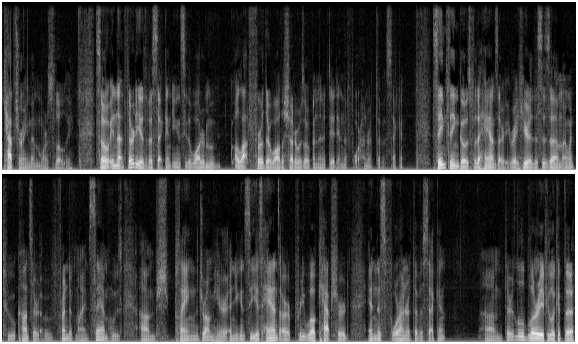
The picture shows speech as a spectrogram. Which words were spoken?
capturing them more slowly. So in that 30th of a second, you can see the water moved a lot further while the shutter was open than it did in the 400th of a second. Same thing goes for the hands right here. This is um, I went to a concert of a friend of mine, Sam, who's um, playing the drum here, and you can see his hands are pretty well captured in this 400th of a second. Um, they're a little blurry if you look at the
